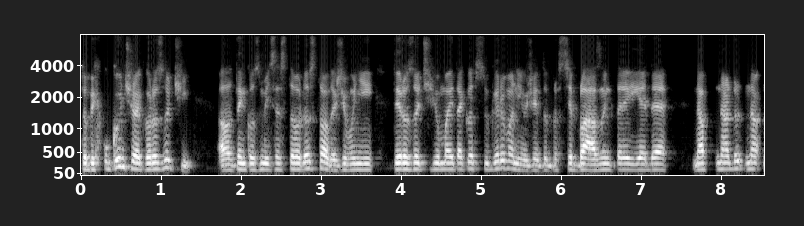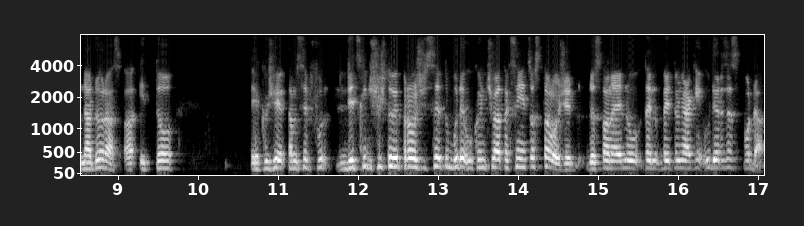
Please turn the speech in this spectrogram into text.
to bych ukončil jako rozhodčí ale ten kosmič se z toho dostal, takže oni ty rozhodčí ho mají takhle sugerovaný, že je to prostě blázen, který jede na, na, na, na doraz. A i to, jakože tam se furt, vždycky, když už to vypadalo, že se to bude ukončovat, tak se něco stalo, že dostane jednu, ten, by to nějaký úder ze spoda,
